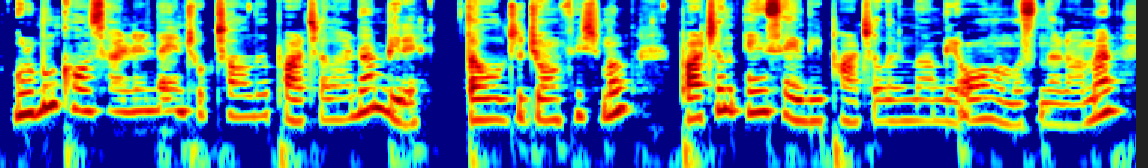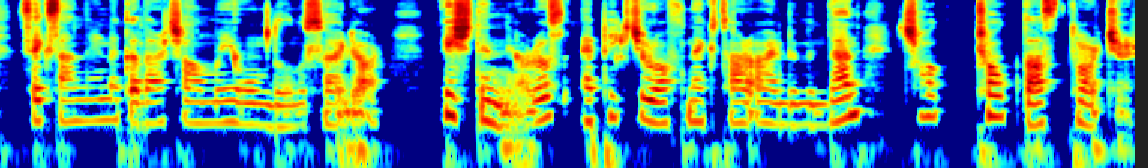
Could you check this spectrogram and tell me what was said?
Grubun konserlerinde en çok çaldığı parçalardan biri. Davulcu John Fishman parçanın en sevdiği parçalarından biri olmamasına rağmen 80'lerine kadar çalmayı umduğunu söylüyor. Fish dinliyoruz. A Picture of Nectar albümünden Chalk, Chalk Dust Torture.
